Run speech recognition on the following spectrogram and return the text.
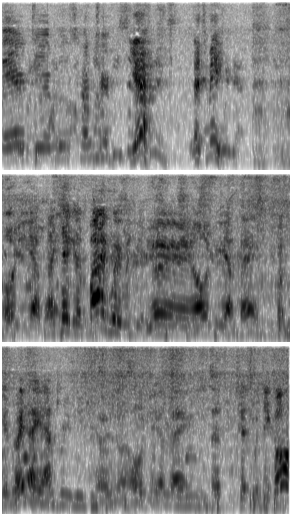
Bear Deer Moose Hunter. Yeah. That's me. Oh, yeah, I take a five way with me. Yeah, yeah, oh, OGFA. Fucking right I am. OGFA. That's, just what they call.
